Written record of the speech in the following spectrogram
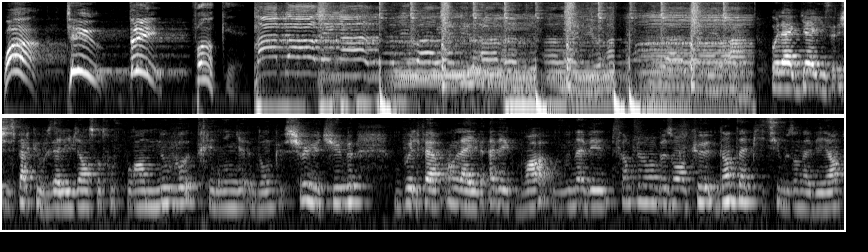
One, two, three, funky. My darling, I love you, I love you. Hola guys, j'espère que vous allez bien, on se retrouve pour un nouveau training donc sur YouTube. Vous pouvez le faire en live avec moi, vous n'avez simplement besoin que d'un tapis si vous en avez un,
